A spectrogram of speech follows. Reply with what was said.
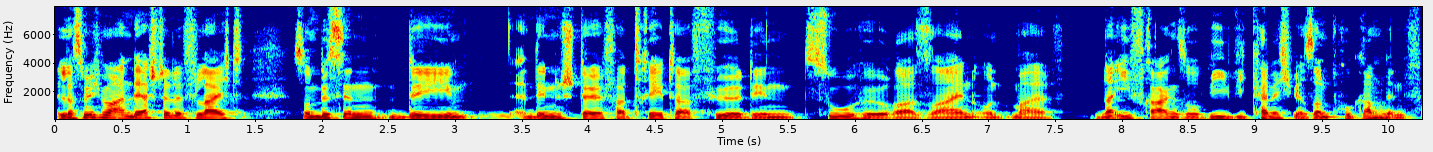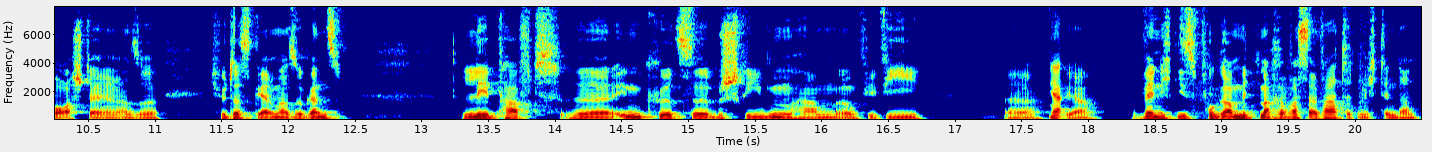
lass mich mal an der Stelle vielleicht so ein bisschen die, den Stellvertreter für den Zuhörer sein und mal naiv fragen, so wie, wie kann ich mir so ein Programm denn vorstellen? Also ich würde das gerne mal so ganz lebhaft äh, in Kürze beschrieben haben, irgendwie wie, äh, ja. ja, wenn ich dieses Programm mitmache, was erwartet mich denn dann?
